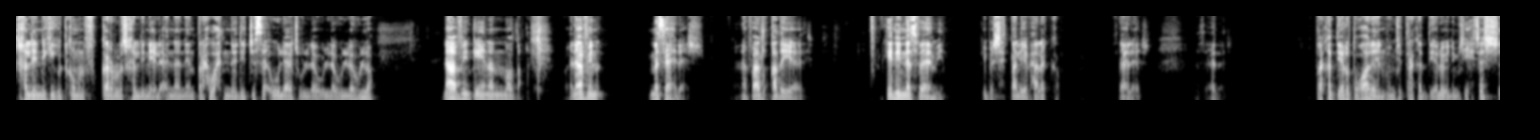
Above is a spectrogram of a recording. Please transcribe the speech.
تخليني كي قلت لكم نفكر ولا تخليني على أنني نطرح واحد النوع ديال التساؤلات ولا ولا ولا ولا. هنا فين كاينة ال note هنا فين؟ ما سهلاش. أنا في هذه القضية هذه كاينين الناس فاهمين. كيفاش تحط ليا بحال هكا. سهلاش. ما سهلاش. ال tracks ديالو طوالين فهمتي؟ ال tracks ديالو يعني ما تيحتاجش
